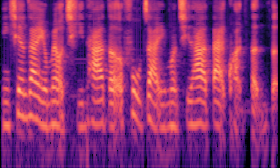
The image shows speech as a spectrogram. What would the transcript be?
你现在有没有其他的负债？有没有其他的贷款等等？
